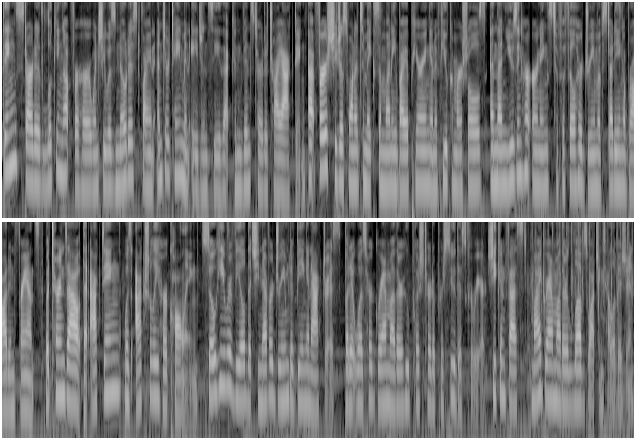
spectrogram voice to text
Things started looking up for her when she was noticed by an entertainment agency that convinced her to try acting. At first, she just wanted to make some money by appearing in a few commercials and then using her earnings to fulfill her dream of studying abroad in France, but turns out that acting was actually her calling. Sohee revealed that she never dreamed of being an actress, but it was her grandmother who pushed her to pursue this career. She confessed, My grandmother loves watching television.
